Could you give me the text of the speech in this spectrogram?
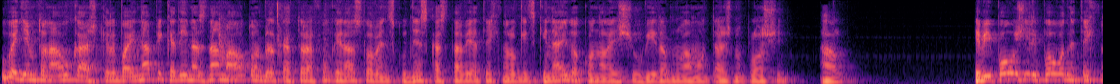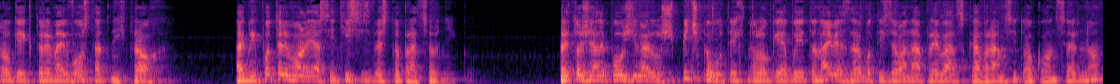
Uvediem to na ukážke, lebo aj napríklad jedna známa automobilka, ktorá funguje na Slovensku, dneska stavia technologicky najdokonalejšiu výrobnú a montážnu plošinu. Halu. Keby použili pôvodné technológie, ktoré majú v ostatných troch, tak by potrebovali asi 1200 pracovníkov. Pretože ale používajú špičkovú technológiu a bude to najviac robotizovaná prevádzka v rámci toho koncernu,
